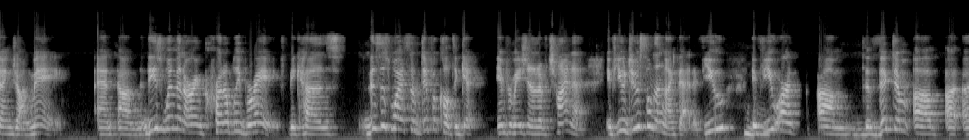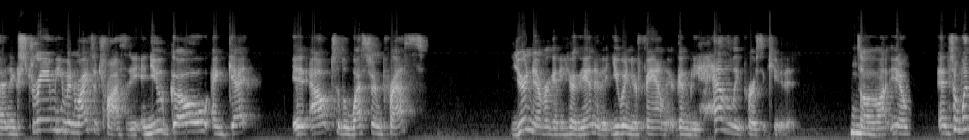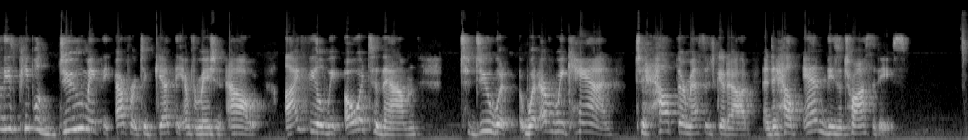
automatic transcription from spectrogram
Feng Jianmei. And um, these women are incredibly brave because this is why it's so difficult to get information out of China. If you do something like that, if you mm-hmm. if you are um, the victim of a, an extreme human rights atrocity and you go and get it out to the Western press, you're never going to hear the end of it. You and your family are going to be heavily persecuted. Mm-hmm. So uh, you know, and so when these people do make the effort to get the information out, I feel we owe it to them to do what, whatever we can to help their message get out and to help end these atrocities.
